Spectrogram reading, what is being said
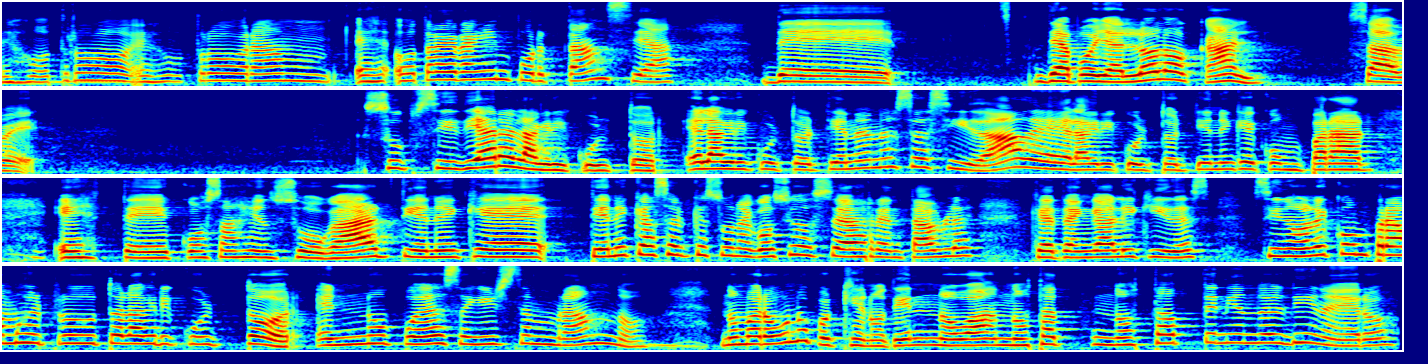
Es otro, es otro gran, es otra gran importancia de, de apoyar lo local, ¿sabes? Subsidiar al agricultor. El agricultor tiene necesidades, el agricultor tiene que comprar este, cosas en su hogar, tiene que, tiene que hacer que su negocio sea rentable, que tenga liquidez. Si no le compramos el producto al agricultor, él no puede seguir sembrando. Número uno, porque no, tiene, no, va, no, está, no está obteniendo el dinero.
